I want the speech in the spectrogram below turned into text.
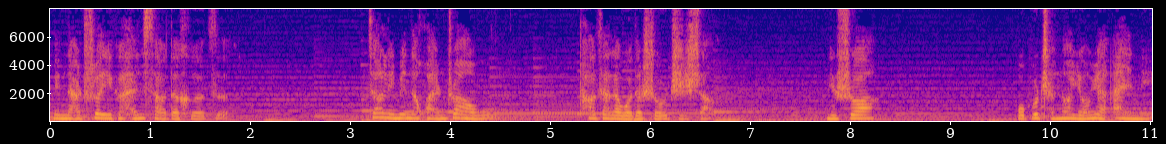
你拿出了一个很小的盒子，将里面的环状物套在了我的手指上。你说，我不承诺永远爱你，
